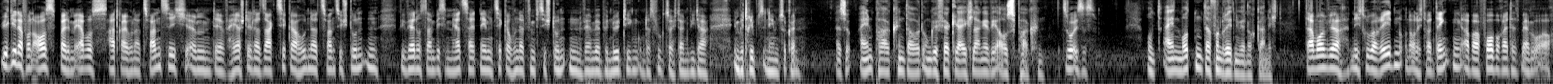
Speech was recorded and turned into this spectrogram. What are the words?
Wir gehen davon aus, bei dem Airbus A320, ähm, der Hersteller sagt ca. 120 Stunden. Wir werden uns da ein bisschen mehr Zeit nehmen, ca. 150 Stunden werden wir benötigen, um das Flugzeug dann wieder in Betrieb nehmen zu können. Also einparken dauert ungefähr gleich lange wie auspacken. So ist es. Und ein Motten, davon reden wir noch gar nicht. Da wollen wir nicht drüber reden und auch nicht dran denken, aber vorbereitet werden wir auch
